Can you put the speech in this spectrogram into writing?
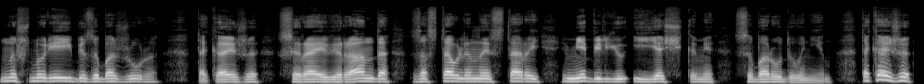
на шнуре и без абажура, такая же сырая веранда, заставленная старой мебелью и ящиками с оборудованием, такая же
